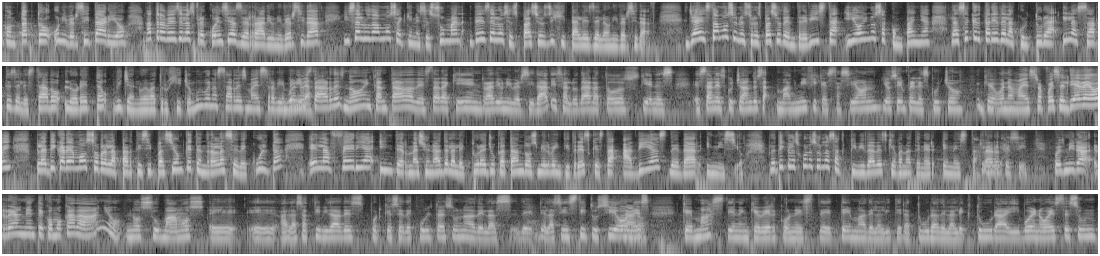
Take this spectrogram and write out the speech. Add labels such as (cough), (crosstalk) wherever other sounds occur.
en contacto universitario a través de las frecuencias de Radio Universidad y saludamos a quienes se suman desde los espacios digitales de la universidad. Ya estamos en nuestro espacio de entrevista y hoy nos acompaña la secretaria de la Cultura y las Artes del Estado, Loreto Villanueva Trujillo. Muy buenas tardes, maestra, bienvenida. Buenas tardes, ¿no? Encantada de estar aquí en Radio Universidad y saludar a todos quienes están escuchando esta magnífica estación. Yo siempre la escucho. Qué buena maestra. Pues el día de hoy platicaremos sobre la participación que tendrá la sede culta en la Feria Internacional de la Lectura Yucatán 2023 que está a días de dar inicio. Platícales cuáles son las actividades que van a tener en esta Claro que sí. Pues mira, realmente como cada año nos sumamos eh, eh, a las actividades porque sede culta es una de las, de, las instituciones que más tienen que ver con este tema de la literatura, de la lectura y bueno, este es un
